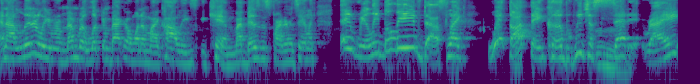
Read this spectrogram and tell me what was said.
And I literally remember looking back at one of my colleagues, Kim, my business partner, and saying, like, they really believed us. Like, we thought they could, but we just mm. said it, right?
